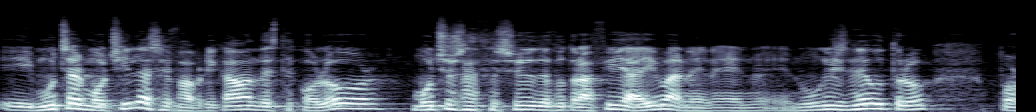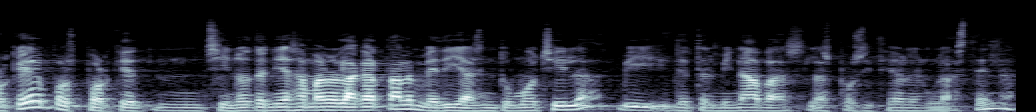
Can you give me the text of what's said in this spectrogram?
y muchas mochilas se fabricaban de este color, muchos accesorios de fotografía iban en, un gris neutro. ¿Por qué? Pues porque mm, si no tenías a mano la carta, la medías en tu mochila y determinabas la exposición en una escena.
